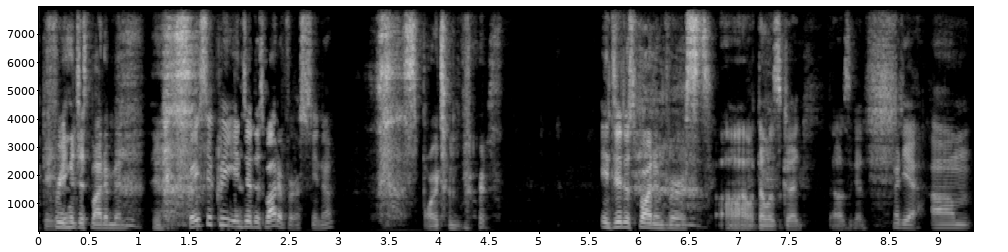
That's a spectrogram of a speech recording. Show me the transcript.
Okay, 300 Spider Men. Yeah. Basically into the Spider Verse, you know? Spartan verse. Into the Spartan Verse. Oh, that was good. That was good. But yeah, um,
